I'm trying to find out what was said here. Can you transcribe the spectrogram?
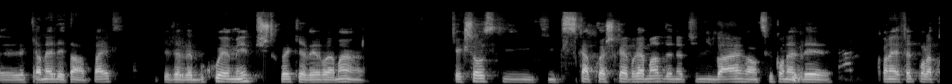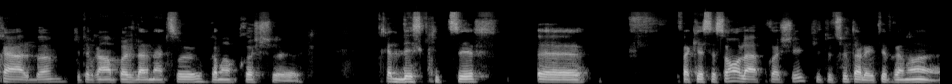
le Carnet des tempêtes, que j'avais beaucoup aimé. Puis je trouvais qu'il y avait vraiment un- quelque chose qui, qui, qui se rapprocherait vraiment de notre univers, en tout cas qu'on avait qu'on avait fait pour le premier album, qui était vraiment proche de la nature, vraiment proche, euh, très descriptif. Euh, fait que c'est ça, on l'a approché, puis tout de suite, elle a été vraiment euh,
